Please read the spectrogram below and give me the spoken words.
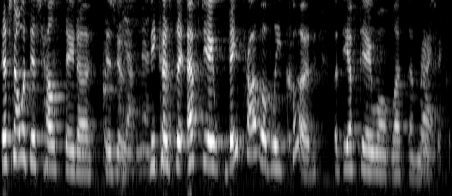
that's not what this health data is. Yeah, Because the FDA, they probably could, but the FDA won't let them, Right. basically.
